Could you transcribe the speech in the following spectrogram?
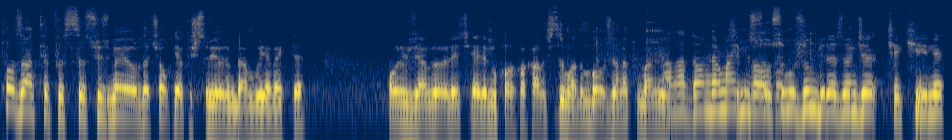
Toz antep fıstığı süzme yoğurda çok yakıştırıyorum ben bu yemekte. O yüzden böyle hiç elimi korkak alıştırmadım. Bolcana kullanıyorum. Valla dondurma Şimdi gibi oldu. sosumuzun biraz önce kekiğini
